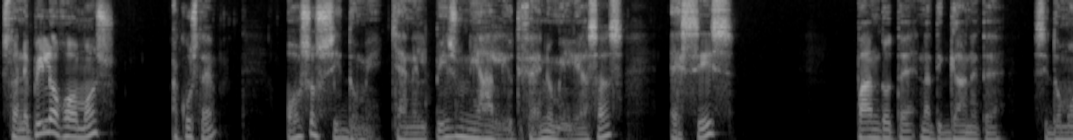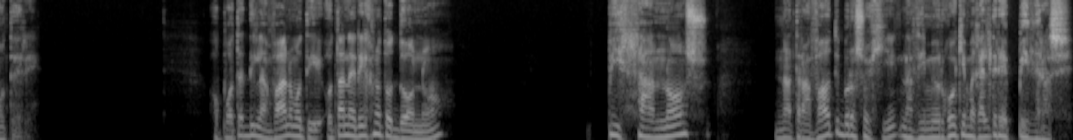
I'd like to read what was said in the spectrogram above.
Στον επίλογο όμως, ακούστε, όσο σύντομη και αν ελπίζουν οι άλλοι ότι θα είναι ομιλία σας, εσείς πάντοτε να την κάνετε συντομότερη. Οπότε αντιλαμβάνομαι ότι όταν ρίχνω τον τόνο, πιθανώς να τραβάω την προσοχή, να δημιουργώ και μεγαλύτερη επίδραση.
